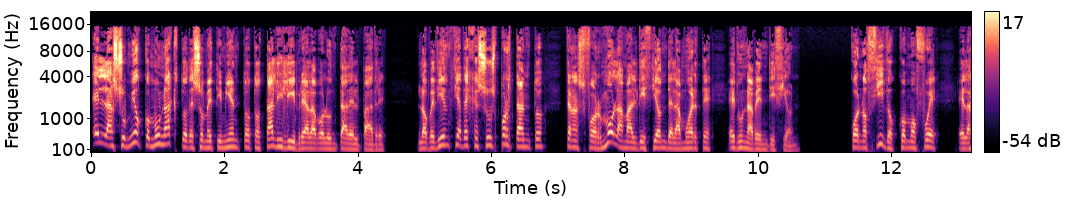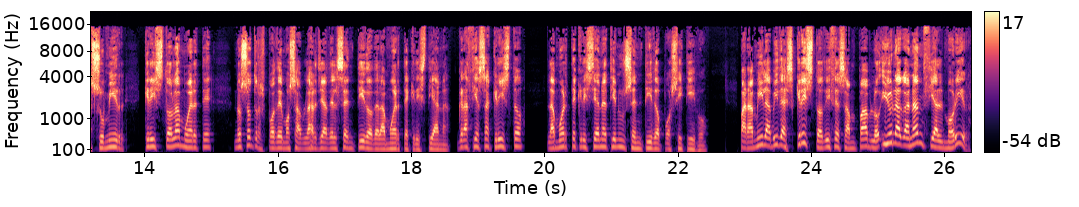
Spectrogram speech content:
él la asumió como un acto de sometimiento total y libre a la voluntad del Padre. La obediencia de Jesús, por tanto, transformó la maldición de la muerte en una bendición. Conocido como fue el asumir Cristo la muerte, nosotros podemos hablar ya del sentido de la muerte cristiana. Gracias a Cristo, la muerte cristiana tiene un sentido positivo. Para mí la vida es Cristo, dice San Pablo, y una ganancia al morir.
